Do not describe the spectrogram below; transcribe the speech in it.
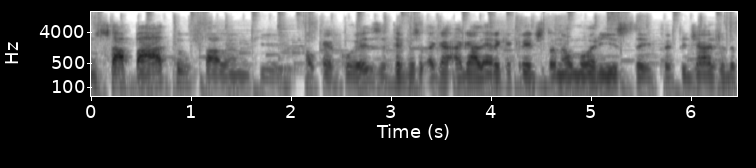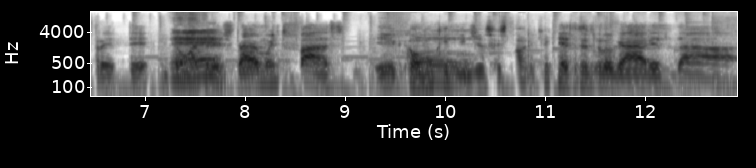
um sapato falando que qualquer coisa. Teve a, a galera que acreditou na humorista e foi pedir ajuda pra ET. Então É. acreditar é muito fácil. E com entendi essa história. Que que esses lugares da,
